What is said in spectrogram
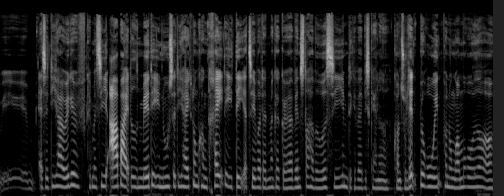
øh, altså, de har jo ikke, kan man sige, arbejdet med det endnu, så de har ikke nogen konkrete idéer til, hvordan man kan gøre. Venstre har været ude at sige, at det kan være, at vi skal have noget konsulentbureau ind på nogle områder, og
